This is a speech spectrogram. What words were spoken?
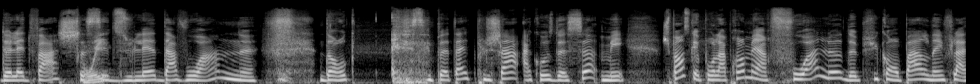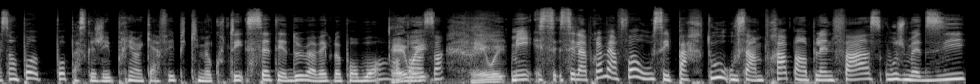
de lait de vache. Oui. C'est du lait d'avoine. Donc, c'est peut-être plus cher à cause de ça, mais je pense que pour la première fois, là, depuis qu'on parle d'inflation, pas, pas parce que j'ai pris un café puis qui m'a coûté 7 et 2 avec le pourboire, Eh en oui. passant. Eh oui. Mais c'est c'est la première fois où c'est partout, où ça me frappe en pleine face, où je me dis,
